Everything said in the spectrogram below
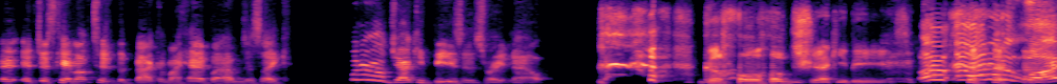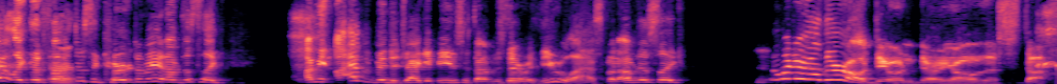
It, it just came up to the back of my head, but I'm just like, wonder how Jackie Bees is right now. good old Jackie Bees. I, I don't know why. Like the Uh. thought just occurred to me, and I'm just like, I mean, I haven't been to Jackie Bees since I was there with you last, but I'm just like, I wonder how they're all doing during all of this stuff.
